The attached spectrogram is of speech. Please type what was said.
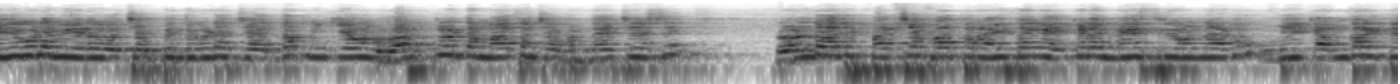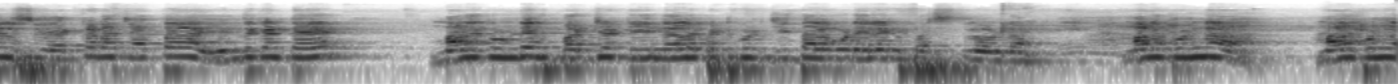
ఇది కూడా మీరు చెప్పింది కూడా చేద్దాం. ఇంకేమైనా వర్క్ ఉంటే మాత్రం చెప్పండి. దయచేసి రెండోది పచ్చపత్ర రహితంగా ఇక్కడే మేస్త్రి ఉన్నాడు? మీకు అందరికి తెలుసు ఎక్కడ చెత్త? ఎందుకంటే మనకు ఉండేది బడ్జెట్ ఈ నెల పెట్టుకుని జీతాలు కూడా వెళ్ళని పరిస్థితిలో ఉన్నాం. మనకున్న మనకున్న.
